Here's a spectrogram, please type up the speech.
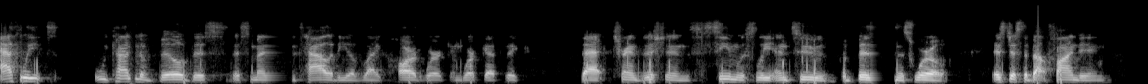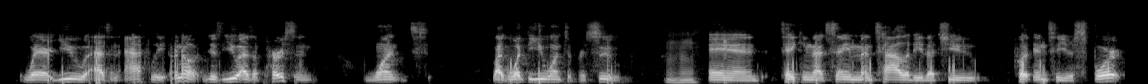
athletes we kind of build this this mentality of like hard work and work ethic that transitions seamlessly into the business world. It's just about finding where you as an athlete, or no, just you as a person want like what do you want to pursue? Mm-hmm. And taking that same mentality that you put into your sport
